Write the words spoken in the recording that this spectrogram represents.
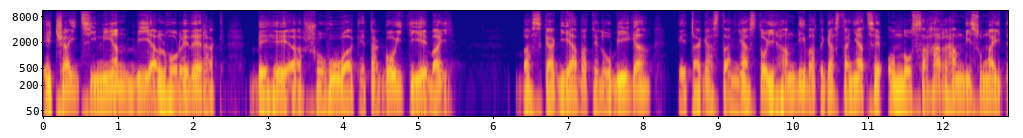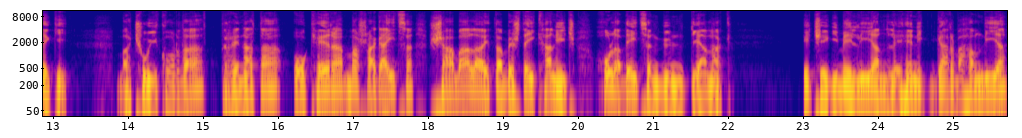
Etxaitzinian bi alhorederak, behea, sohuak eta goitie bai, Baskagia bat edo biga, eta gaztainaztoi handi bat gaztainatze ondo zahar handi zumaiteki. Batsui korda, trenata, okera, basagaitza, xabala eta besteik hanitz hola deitzen gyntianak. Etxegibelian lehenik garba handia,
